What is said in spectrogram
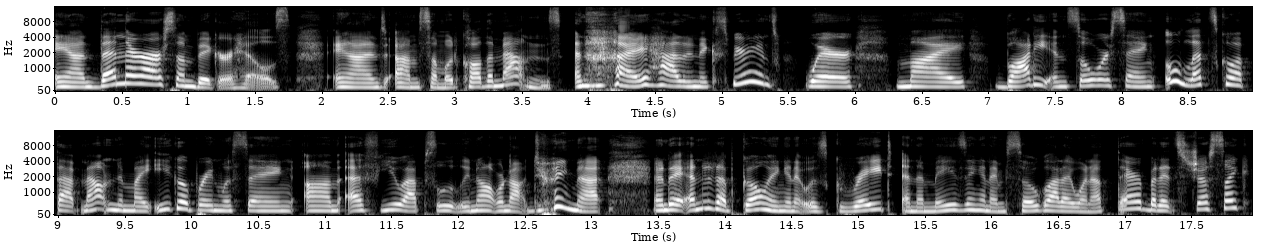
And then there are some bigger hills and um, some would call them mountains. And I had an experience where my body and soul were saying, Oh, let's go up that mountain. And my ego brain was saying, um, F you, absolutely not. We're not doing that. And I ended up going and it was great and amazing. And I'm so glad I went up there. But it's just like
